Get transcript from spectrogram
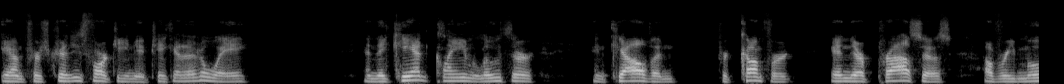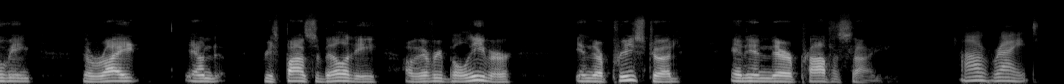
And First Corinthians 14, they've taken it away. And they can't claim Luther and Calvin for comfort in their process of removing the right and responsibility of every believer in their priesthood and in their prophesying. All right.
